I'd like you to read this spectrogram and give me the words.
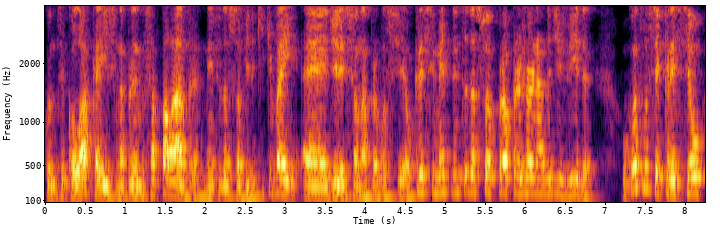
quando você coloca isso, né, por exemplo, essa palavra dentro da sua vida, o que, que vai é, direcionar para você? É o crescimento dentro da sua própria jornada de vida. O quanto você cresceu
